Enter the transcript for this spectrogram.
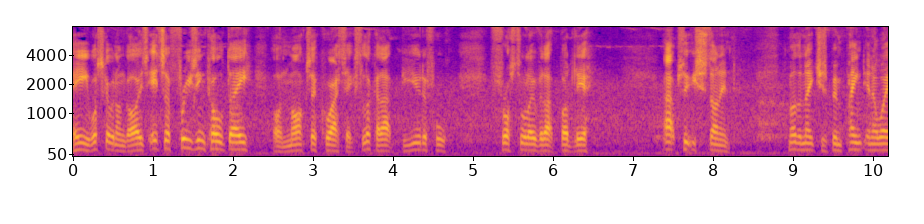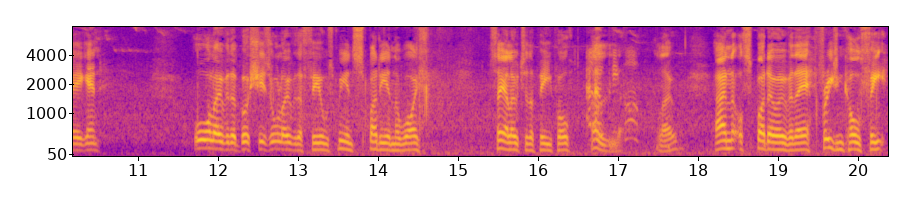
Hey, what's going on guys? It's a freezing cold day on Marks Aquatics. Look at that beautiful frost all over that buddleia. Absolutely stunning. Mother Nature's been painting away again. All over the bushes, all over the fields. Me and Spuddy and the wife. Say hello to the people. Hello, hello. people. Hello. And little Spuddo over there, freezing cold feet.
